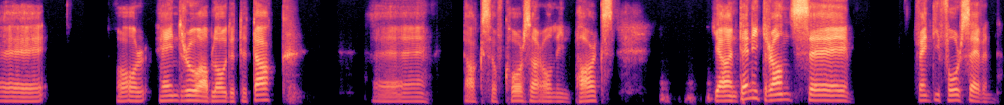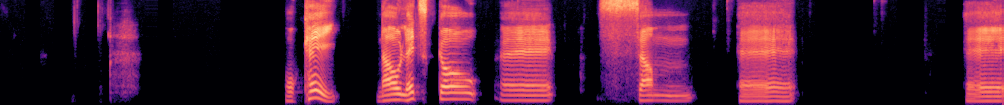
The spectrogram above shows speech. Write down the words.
Uh, or Andrew uploaded the duck. Uh, ducks, of course, are only in parks. Yeah, and then it runs uh, 24 7. Okay, now let's go uh, some uh, uh,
